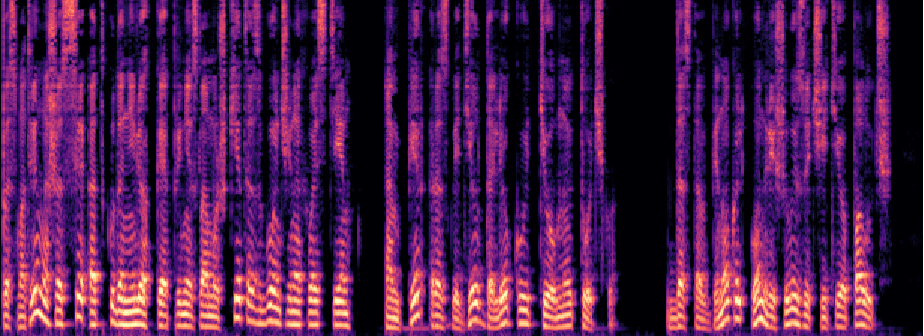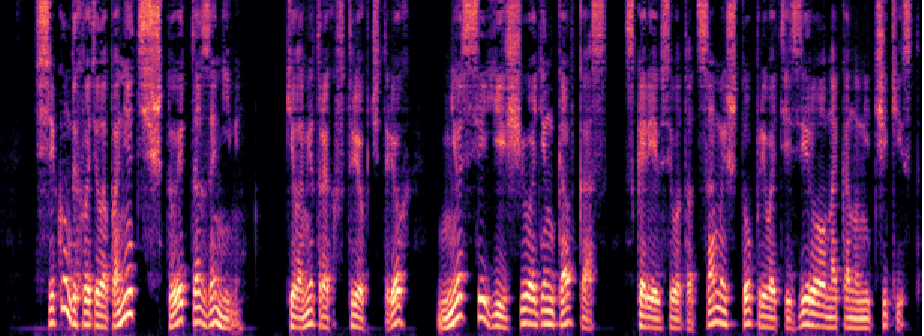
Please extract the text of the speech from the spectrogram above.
Посмотрел на шоссе, откуда нелегкая принесла мушкета с гончей на хвосте, Ампер разглядел далекую темную точку. Достав бинокль, он решил изучить ее получше. Секунды хватило понять, что это за ними. Километрах в трех-четырех несся еще один Кавказ, скорее всего тот самый, что приватизировал накануне чекист.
